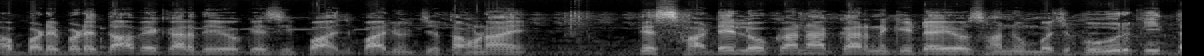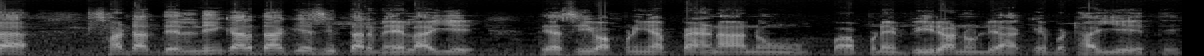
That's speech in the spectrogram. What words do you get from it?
ਆ ਬੜੇ ਬੜੇ ਦਾਅਵੇ ਕਰਦੇ ਹੋ ਕਿ ਅਸੀਂ ਭਾਜਪਾ ਨੂੰ ਜਿਤਾਉਣਾ ਹੈ। ਤੇ ਸਾਡੇ ਲੋਕਾਂ ਨਾਲ ਕਰਨ ਕੀ ਡਏ ਹੋ? ਸਾਨੂੰ ਮਜਬੂਰ ਕੀਤਾ। ਸਾਡਾ ਦਿਲ ਨਹੀਂ ਕਰਦਾ ਕਿ ਅਸੀਂ ਧਰਨੇ ਲਾਈਏ ਤੇ ਅਸੀਂ ਆਪਣੀਆਂ ਭੈਣਾਂ ਨੂੰ, ਆਪਣੇ ਵੀਰਾਂ ਨੂੰ ਲਿਆ ਕੇ ਬਿਠਾਈਏ ਇੱਥੇ।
